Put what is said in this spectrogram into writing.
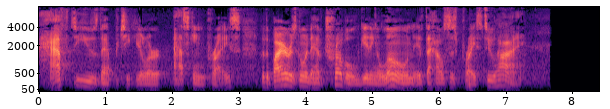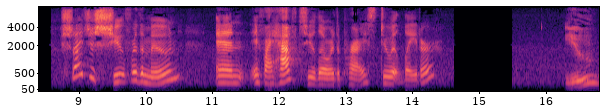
have to use that particular asking price, but the buyer is going to have trouble getting a loan if the house is priced too high. Should I just shoot for the moon? And if I have to lower the price, do it later? You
